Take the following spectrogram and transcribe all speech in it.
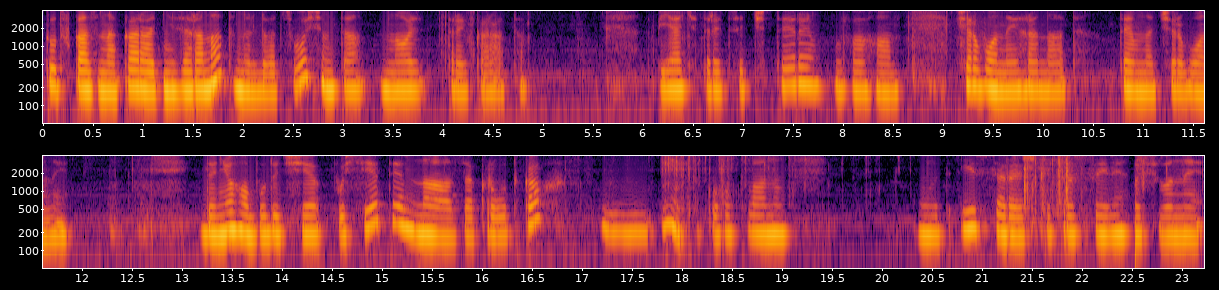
Тут вказана каратність гранату 0,28 та 0,3 карата. 5,34 вага. Червоний гранат, темно-червоний. До нього будуть ще пусети на закрутках. Ну, такого плану. От, і сережки красиві. Ось вони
